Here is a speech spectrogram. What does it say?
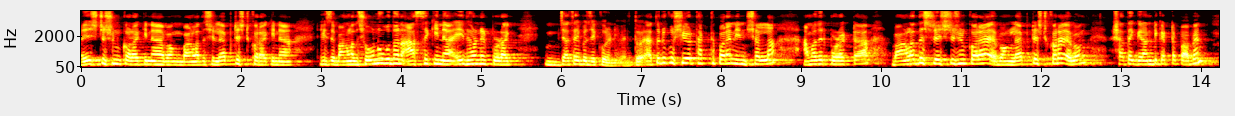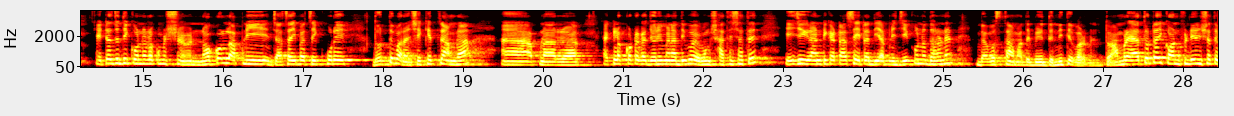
রেজিস্ট্রেশন করা কিনা এবং বাংলাদেশে ল্যাব টেস্ট করা কিনা, ঠিক আছে? বাংলাদেশে অনুমোদন আছে কিনা, এই ধরনের প্রোডাক্ট যাচাই বাছাই করে নেবেন। তো এতটুকু শিওর থাকতে পারেন, ইনশাল্লাহ আমাদের প্রোডাক্টটা বাংলাদেশ রেজিস্ট্রেশন করা এবং ল্যাব টেস্ট করা এবং সাথে গ্যারান্টি কার্ডটা পাবেন। এটা যদি কোনো রকমের স- নকল আপনি যাচাই বাছাই করে ধরতে পারেন, সেক্ষেত্রে আমরা আপনার এক লক্ষ টাকা জরিমানা দিব এবং সাথে সাথে এই যে গ্যারান্টি কার্ড আছে, এটা দিয়ে আপনি যে কোনো ধরনের ব্যবস্থা আমাদের বিরুদ্ধে নিতে পারবেন। তো আমরা এতটাই কনফিডেন্সের সাথে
